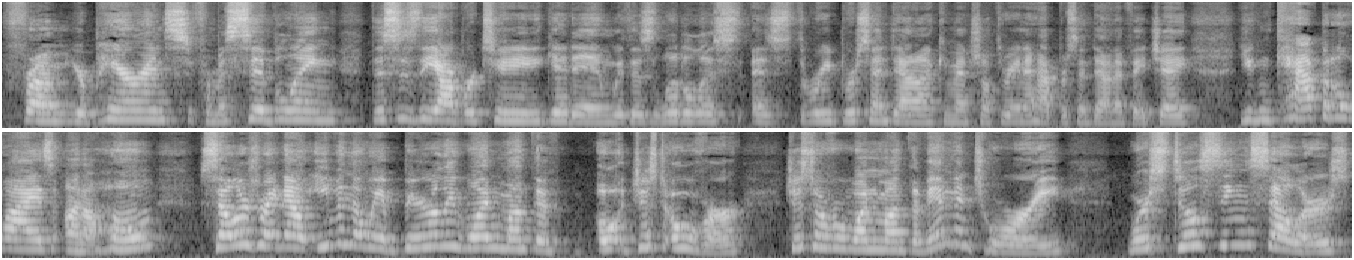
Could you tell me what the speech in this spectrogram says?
from your parents, from a sibling. This is the opportunity to get in with as little as, as 3% down on conventional, 3.5% down FHA. You can capitalize on a home. Sellers right now, even though we have barely one month of, oh, just over, just over one month of inventory, we're still seeing sellers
